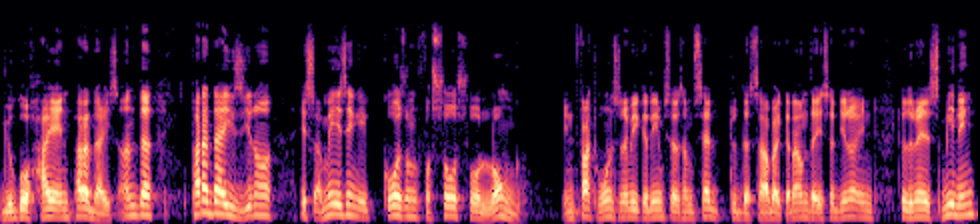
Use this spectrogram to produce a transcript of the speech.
you go higher in paradise. And the paradise, you know, it's amazing. It goes on for so so long. In fact, once Nabi Kareem said to the Sahaba Karam that he said, you know, in, to the nearest meaning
